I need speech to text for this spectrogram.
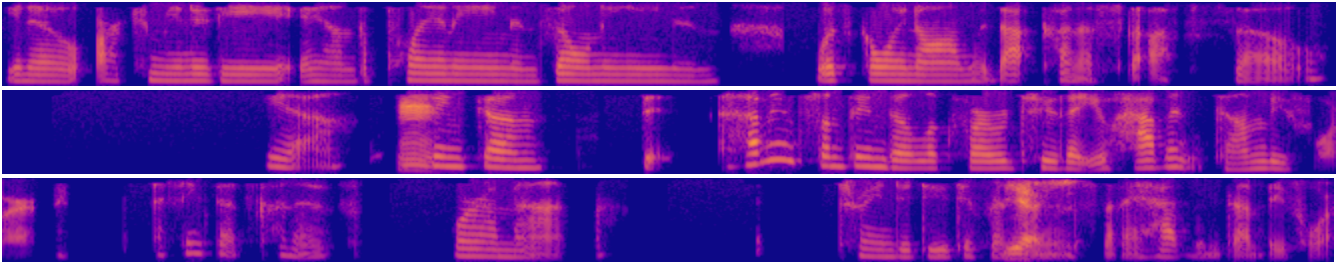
you know, our community and the planning and zoning and what's going on with that kind of stuff. So, yeah, I Mm. think um, having something to look forward to that you haven't done before, I- think that's kind of where I'm at, trying to do different Yes. things that I haven't done before.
